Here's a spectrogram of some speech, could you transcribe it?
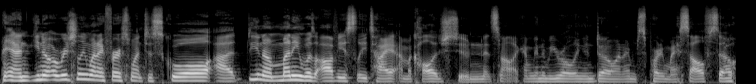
And you know originally when i first went to school uh, you know money was obviously tight. I'm a college student. It's not like i'm going to be rolling in dough and i'm supporting myself. So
